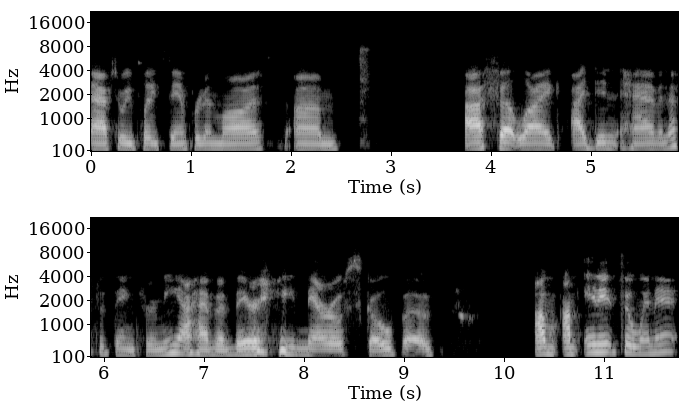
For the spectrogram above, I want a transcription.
after we played stanford and lost. Um I felt like I didn't have, and that's the thing for me, I have a very narrow scope of I'm I'm in it to win it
